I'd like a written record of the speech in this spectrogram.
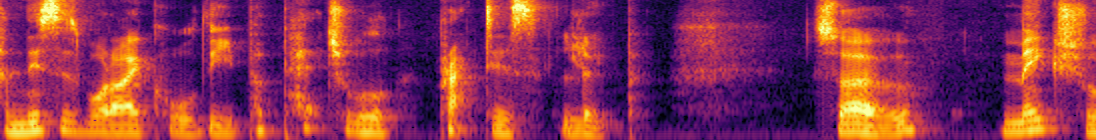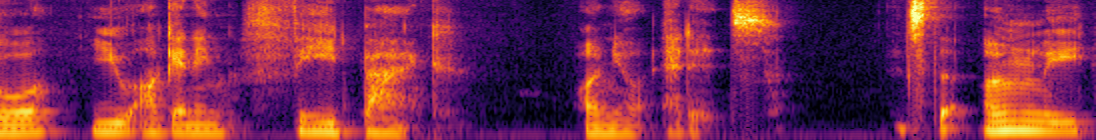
and this is what I call the perpetual practice loop. So make sure you are getting feedback on your edits. It's the only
